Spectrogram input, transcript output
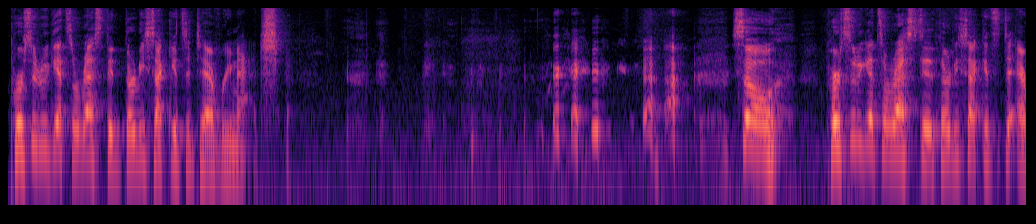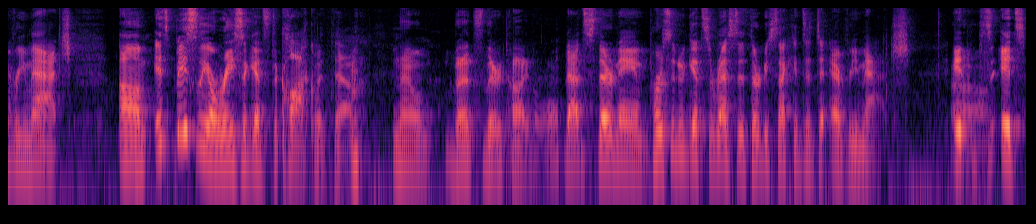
person who gets arrested 30 seconds into every match. so, person who gets arrested 30 seconds into every match. Um, it's basically a race against the clock with them. Now that's their title. That's their name. Person who gets arrested 30 seconds into every match. It's it's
